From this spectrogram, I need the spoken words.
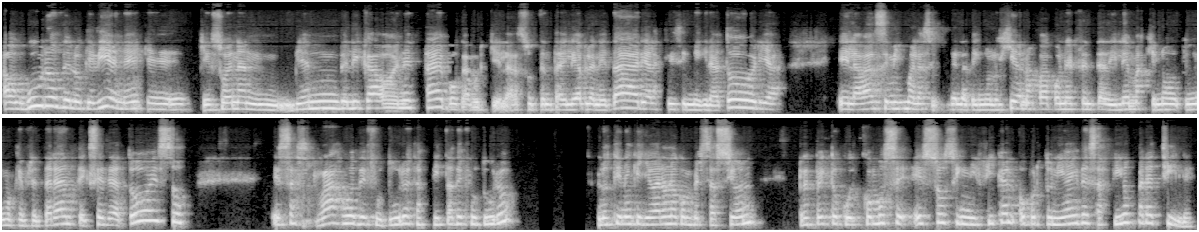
auguros de lo que viene, que, suenan bien delicados en esta época, porque la sustentabilidad planetaria, las crisis migratorias, el avance mismo de la, tecnología nos va a poner frente a dilemas que no tuvimos que enfrentar antes, etcétera. Todo eso, esos rasgos de futuro, estas pistas de futuro, nos tienen que llevar a una conversación respecto a cómo se, eso significan oportunidades y desafíos para Chile.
